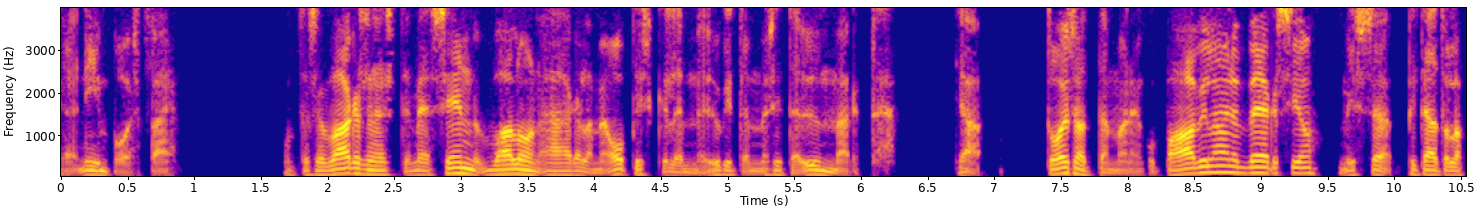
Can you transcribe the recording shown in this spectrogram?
ja niin poispäin. Mutta se varsinaisesti me sen valon äärellä me opiskelemme, yritämme sitä ymmärtää. Ja toisaalta tämmöinen kuin paavilainen versio, missä pitää tulla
